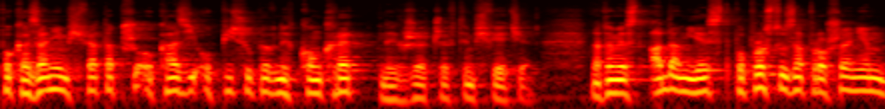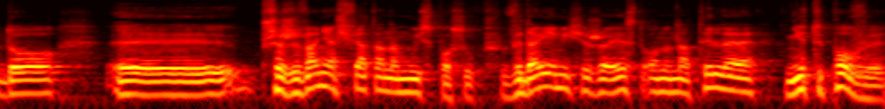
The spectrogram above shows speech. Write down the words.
pokazaniem świata przy okazji opisu pewnych konkretnych rzeczy w tym świecie. Natomiast Adam jest po prostu zaproszeniem do e, przeżywania świata na mój sposób. Wydaje mi się, że jest on na tyle nietypowy,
